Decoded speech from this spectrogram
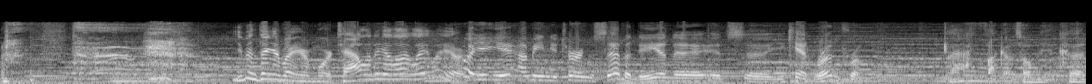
You've been thinking about your mortality a lot lately, or? Well, yeah, I mean, you turn 70 and uh, it's uh, you can't run from it. Ah, fuck! I was hoping you could.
